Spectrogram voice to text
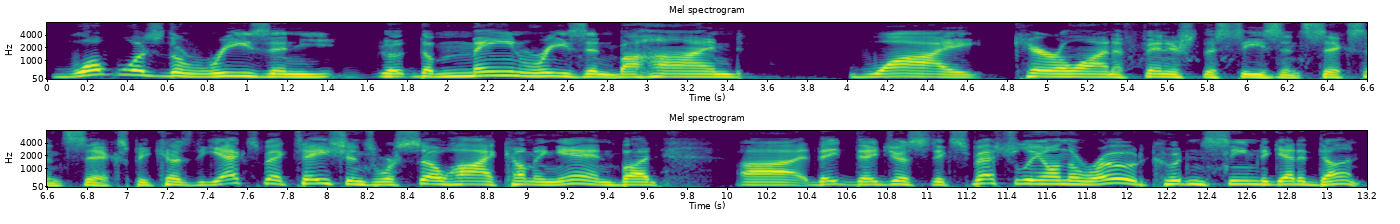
What was the reason, the main reason behind why Carolina finished the season six and six? Because the expectations were so high coming in, but uh, they they just, especially on the road, couldn't seem to get it done.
